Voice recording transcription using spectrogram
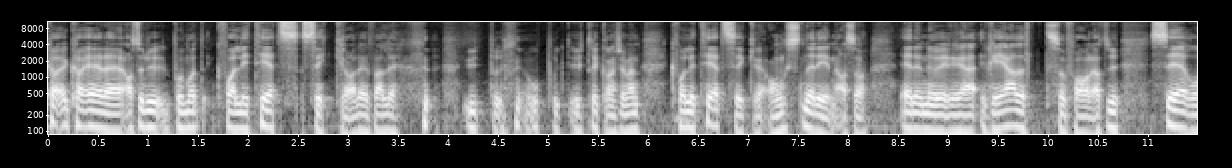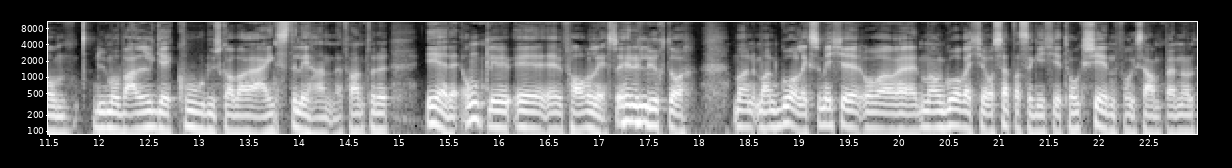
hva, hva er det Altså du på en måte kvalitetssikrer Det er et veldig oppbrukt uttrykk, kanskje, men kvalitetssikre angstene dine. Altså, er det noe reelt så farlig? At du ser om du må velge hvor du skal være engstelig hen. For det, er det ordentlig eh, farlig, så er det lurt da. Man, man går liksom ikke over eh, Man går ikke og setter seg ikke i togskinn, f.eks. Når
